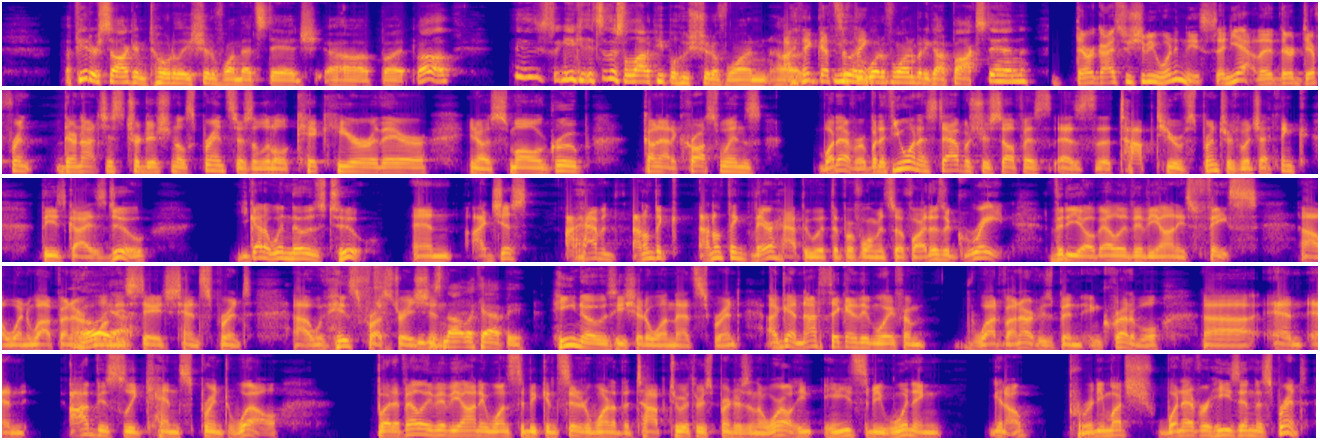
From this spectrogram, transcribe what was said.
Uh, Peter Sagan totally should have won that stage, uh, but well, it's, it's, there's a lot of people who should have won. Uh, I think that's Ewan the thing. Would have won, but he got boxed in. There are guys who should be winning these, and yeah, they're, they're different. They're not just traditional sprints. There's a little kick here or there. You know, a small group coming out of crosswinds, whatever. But if you want to establish yourself as as the top tier of sprinters, which I think these guys do, you got to win those too. And I just I haven't I don't think I don't think they're happy with the performance so far. There's a great video of Elia Viviani's face uh, when Wout van Aert Oh, won yeah. the stage 10 sprint uh, with his frustration. He does not look happy. He knows he should have won that sprint. Again, not to take anything away from Wout van Aert, who's been incredible uh, and and obviously can sprint well. But if Elia Viviani wants to be considered one of the top two or three sprinters in the world, he, he needs to be winning, you know, pretty much whenever he's in the sprint.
